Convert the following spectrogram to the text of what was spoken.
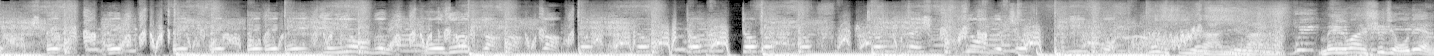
哎哎哎！今有个我的嘎嘎，周周周周周周有个周衣服，可西安西安。每晚十九点，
